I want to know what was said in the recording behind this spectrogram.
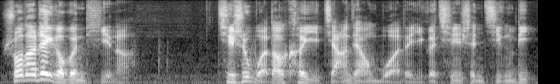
说到这个问题呢，其实我倒可以讲讲我的一个亲身经历。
